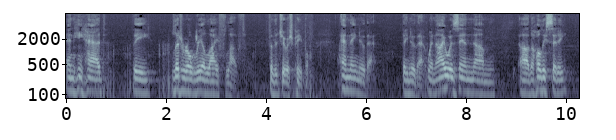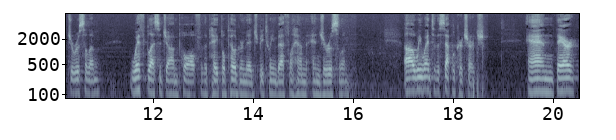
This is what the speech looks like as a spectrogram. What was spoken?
and he had the literal, real life love for the Jewish people. And they knew that. They knew that. When I was in um, uh, the Holy City, Jerusalem, with Blessed John Paul for the papal pilgrimage between Bethlehem and Jerusalem, uh, we went to the Sepulchre Church. And there,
